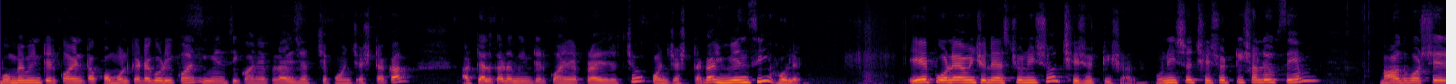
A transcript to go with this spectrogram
বোম্বে মিন্টের কয়েনটা কমন ক্যাটাগরি কয়েন ইউএনসি কয়েনের প্রাইস যাচ্ছে পঞ্চাশ টাকা আর ক্যালকাটা মিন্টের কয়েনের প্রাইস হচ্ছে পঞ্চাশ টাকা ইউএনসি হলে। এরপরে আমি চলে আসছি উনিশশো ছেষট্টি সাল। উনিশশো ছেষট্টি সালেও সেম ভারতবর্ষের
